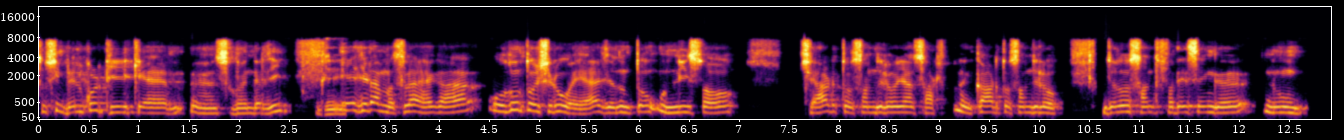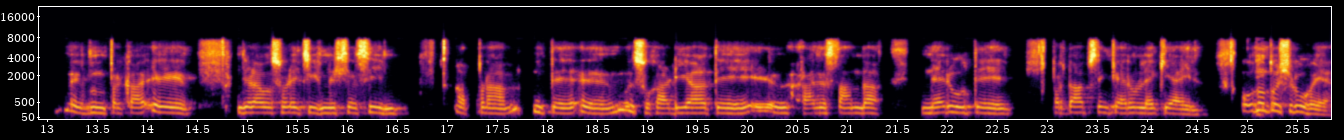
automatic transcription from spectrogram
ਤੁਸੀਂ ਬਿਲਕੁਲ ਠੀਕ ਕਿਹਾ ਸੁਖਵਿੰਦਰ ਜੀ ਇਹ ਜਿਹੜਾ ਮਸਲਾ ਹੈਗਾ ਉਦੋਂ ਤੋਂ ਸ਼ੁਰੂ ਹੋਇਆ ਜਦੋਂ ਤੋਂ 1966 ਤੋਂ ਸਮਝ ਲਓ ਜਾਂ 60 61 ਤੋਂ ਸਮਝ ਲਓ ਜਦੋਂ ਸੰਤ ਫਤਿਹ ਸਿੰਘ ਨੂੰ ਪ੍ਰਕਾਰ ਇਹ ਜਿਹੜਾ ਉਸ ਵੇਲੇ ਚੀਫ ਮਿਨਿਸਟਰ ਸੀ ਆਪਣਾ ਤੇ ਅਹ, ਸੁਖਾਡੀਆ ਤੇ ਰਾਜਸਥਾਨ ਦਾ ਨਹਿਰੂ ਤੇ ਪ੍ਰਤਾਪ ਸਿੰਘ ਕੈਰੋਂ ਲੈ ਕੇ ਆਏ। ਉਦੋਂ ਤੋਂ ਸ਼ੁਰੂ ਹੋਇਆ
